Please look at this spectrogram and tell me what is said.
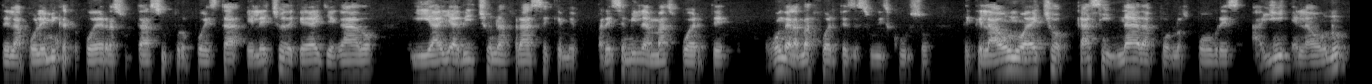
de la polémica que puede resultar su propuesta, el hecho de que haya llegado y haya dicho una frase que me parece a mí la más fuerte, una de las más fuertes de su discurso, de que la ONU ha hecho casi nada por los pobres ahí en la ONU,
